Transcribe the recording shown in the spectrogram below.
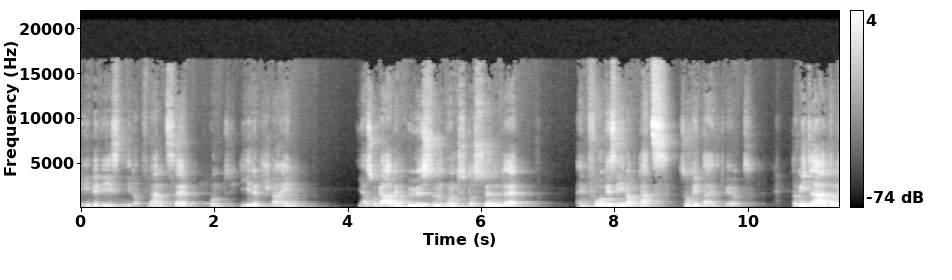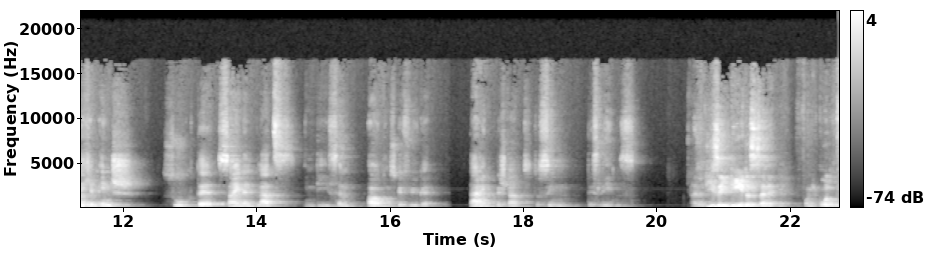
Lebewesen, jeder Pflanze und jedem Stein, ja sogar dem Bösen und der Sünde, ein vorgesehener Platz zugeteilt wird. Der mittelalterliche Mensch suchte seinen Platz in diesem Ordnungsgefüge. Darin bestand der Sinn des Lebens. Also diese Idee, dass es eine von Gott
